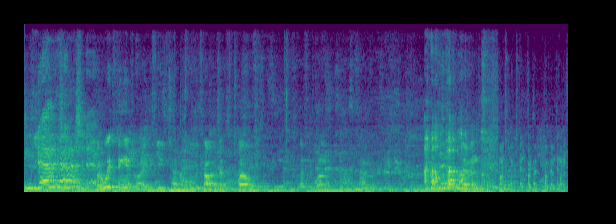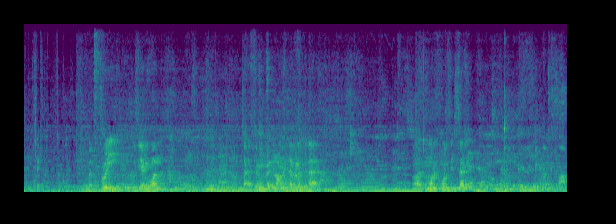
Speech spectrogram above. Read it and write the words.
Yeah, But the weird thing is, right, if you turn over all the cards, that's 12, But 3 was the only one that has been written on it. Have a look at that. Alright, and what, what does it say? Okay. the clock.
